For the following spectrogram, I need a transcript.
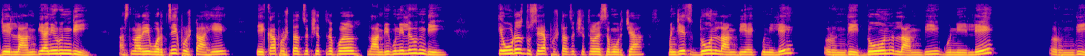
जे लांबी आणि रुंदी असणारे हे वरचे एक पृष्ठ आहे एका पृष्ठाचं क्षेत्रफळ लांबी गुणिले रुंदी तेवढंच दुसऱ्या पृष्ठाचं क्षेत्रफळ समोरच्या. म्हणजेच दोन लांबी एक गुणिले रुंदी. दोन लांबी गुणिले रुंदी.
